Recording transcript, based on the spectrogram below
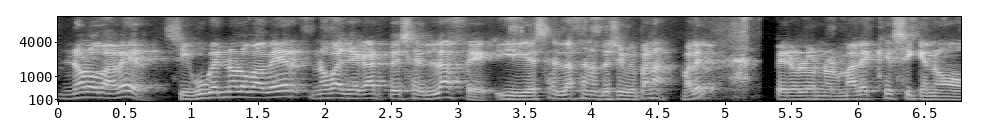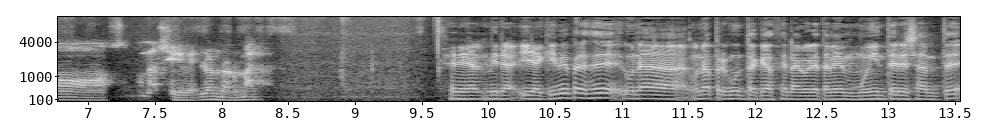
no lo va a ver. Si Google no lo va a ver, no va a llegarte ese enlace y ese enlace no te sirve para nada, ¿vale? Pero lo normal es que sí que no, no sirve, lo normal. Genial. Mira, y aquí me parece una, pregunta que hace Nagore también muy interesante.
